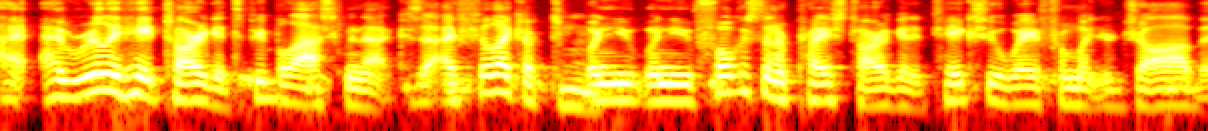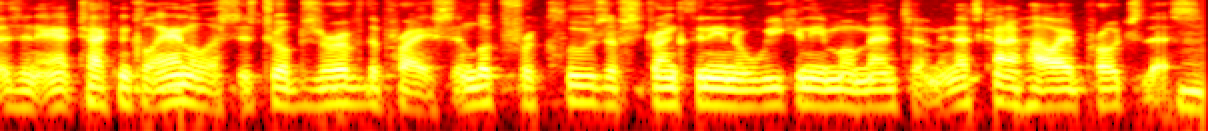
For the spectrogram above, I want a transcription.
I, I really hate targets. People ask me that because I feel like a, mm. when you when you focus on a price target, it takes you away from what your job as an technical analyst is to observe the price and look for clues of strengthening or weakening momentum. And that's kind of how I approach this.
